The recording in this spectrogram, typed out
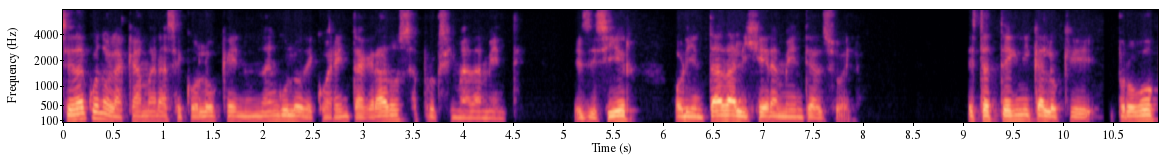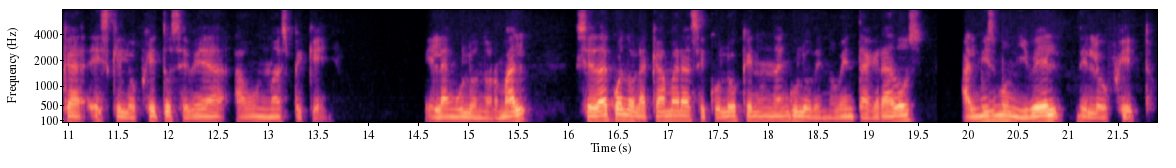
se da cuando la cámara se coloca en un ángulo de 40 grados aproximadamente, es decir, orientada ligeramente al suelo. Esta técnica lo que provoca es que el objeto se vea aún más pequeño. El ángulo normal se da cuando la cámara se coloca en un ángulo de 90 grados al mismo nivel del objeto.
